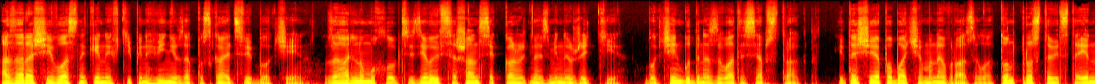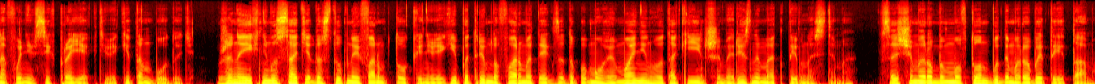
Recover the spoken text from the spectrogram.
А зараз ще й власники NFT пінгвінів запускають свій блокчейн. В загальному хлопці з'явився шанс, як кажуть, на зміни в житті. Блокчейн буде називатися абстракт. І те, що я побачив, мене вразило. Тон просто відстає на фоні всіх проєктів, які там будуть. Вже на їхньому сайті доступний фарм токенів, які потрібно фармити як за допомогою майнінгу, так і іншими різними активностями. Все, що ми робимо в тон, будемо робити і там.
